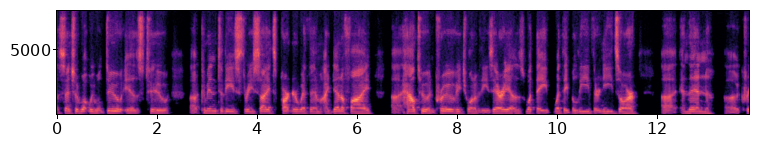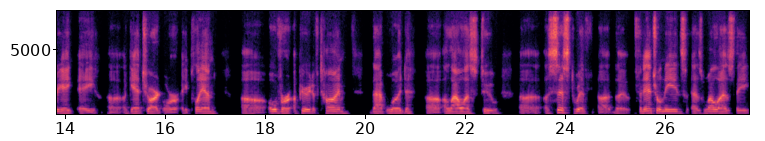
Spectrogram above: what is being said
essentially what we will do is to uh, come into these three sites, partner with them, identify uh, how to improve each one of these areas, what they what they believe their needs are, and then create a, a Gantt chart or a plan over a period of time that would allow us to assist with the financial needs as well as the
